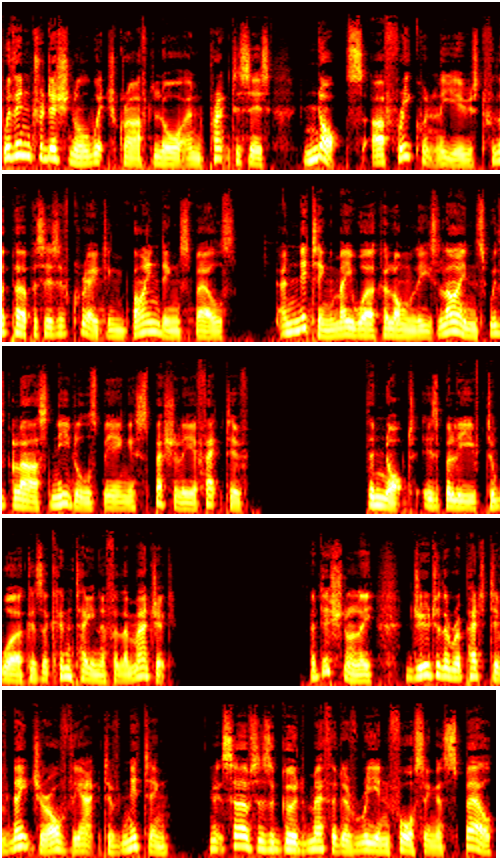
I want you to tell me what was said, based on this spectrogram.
Within traditional witchcraft lore and practices, knots are frequently used for the purposes of creating binding spells, and knitting may work along these lines, with glass needles being especially effective. The knot is believed to work as a container for the magic. Additionally, due to the repetitive nature of the act of knitting, it serves as a good method of reinforcing a spell,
